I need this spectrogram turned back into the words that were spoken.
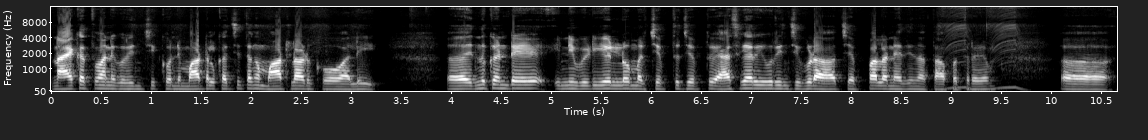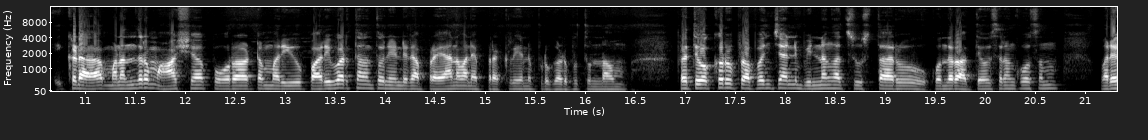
నాయకత్వాన్ని గురించి కొన్ని మాటలు ఖచ్చితంగా మాట్లాడుకోవాలి. ఎందుకంటే ఇన్ని వీడియోల్లో మరి చెప్తూ చెప్తూ యాస్ గారి గురించి కూడా చెప్పాలనేది నా తాపత్రయం. ఇక్కడ మనందరం ఆశ పోరాటం మరియు పరివర్తనతో నిండిన ప్రయాణం అనే ప్రక్రియను ఇప్పుడు గడుపుతున్నాం. ప్రతి ఒక్కరూ ప్రపంచాన్ని భిన్నంగా చూస్తారు. కొందరు అత్యవసరం కోసం మరి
